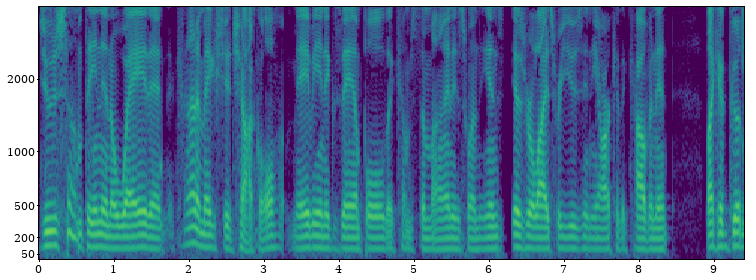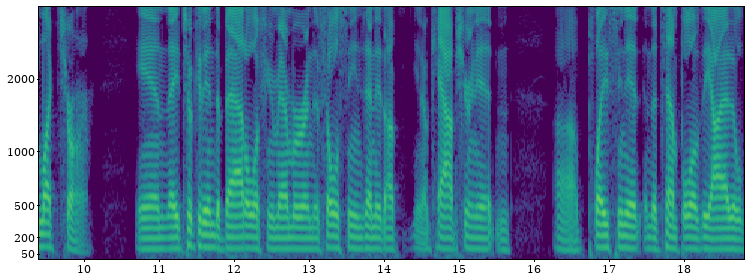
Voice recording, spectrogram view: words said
do something in a way that kind of makes you chuckle. Maybe an example that comes to mind is when the Israelites were using the Ark of the Covenant like a good luck charm. And they took it into battle, if you remember, and the Philistines ended up, you know, capturing it and uh, placing it in the temple of the idol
